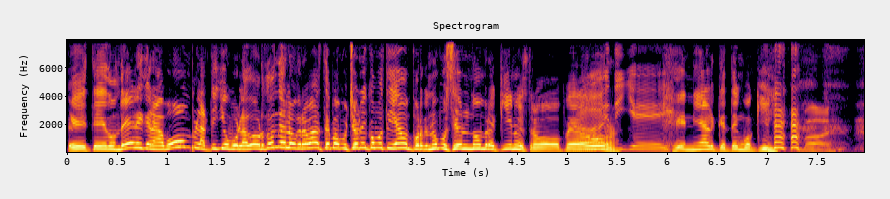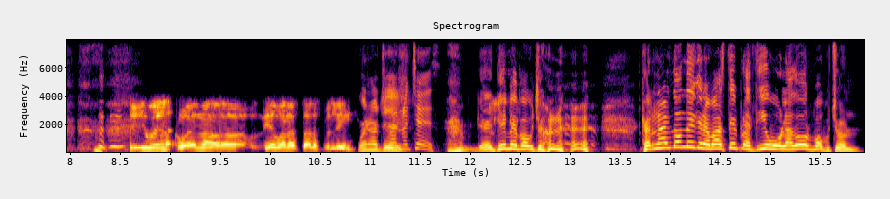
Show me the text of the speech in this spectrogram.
este, donde él grabó un platillo volador. ¿Dónde lo grabaste, papuchón? ¿Y cómo te llaman? Porque no pusieron el nombre aquí, nuestro operador. Genial que tengo aquí. Sí, buena- buenos días, buenas tardes, Pelín. Buenas noches. Eh, Dime, papuchón. Carnal, ¿dónde grabaste el platillo volador, papuchón?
